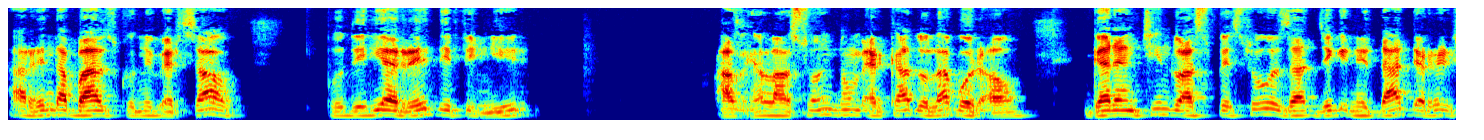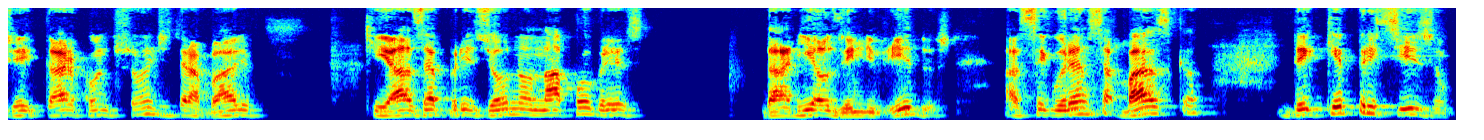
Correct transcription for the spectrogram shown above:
A renda básica universal poderia redefinir as relações no mercado laboral, garantindo às pessoas a dignidade de rejeitar condições de trabalho que as aprisionam na pobreza. Daria aos indivíduos a segurança básica de que precisam,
